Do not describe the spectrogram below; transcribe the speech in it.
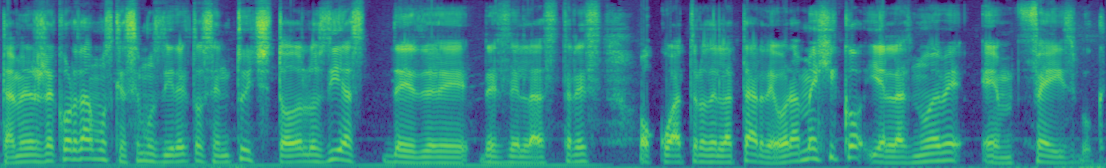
También les recordamos que hacemos directos en Twitch todos los días desde, desde las 3 o 4 de la tarde, hora México, y a las 9 en Facebook.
